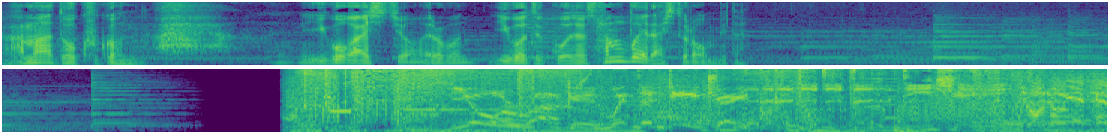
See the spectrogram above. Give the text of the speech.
아마도 그건 하, 이 곡 아시죠, 여러분? 이거 듣고 저 3부에 다시 돌아옵니다. You're rocking with the DJ. DJ 조종의 팬.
